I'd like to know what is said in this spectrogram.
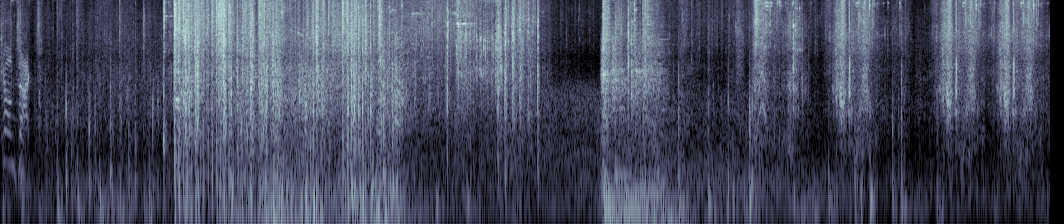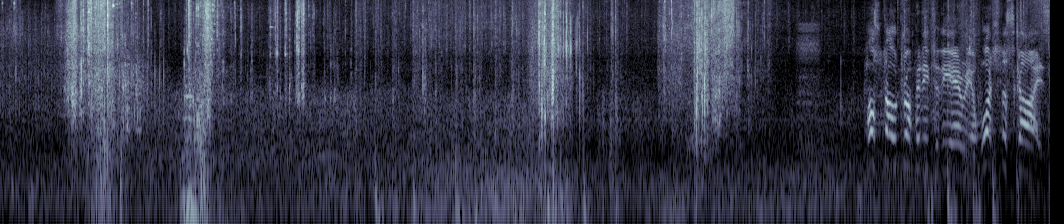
Contact! Hostile dropping into the area. Watch the skies.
